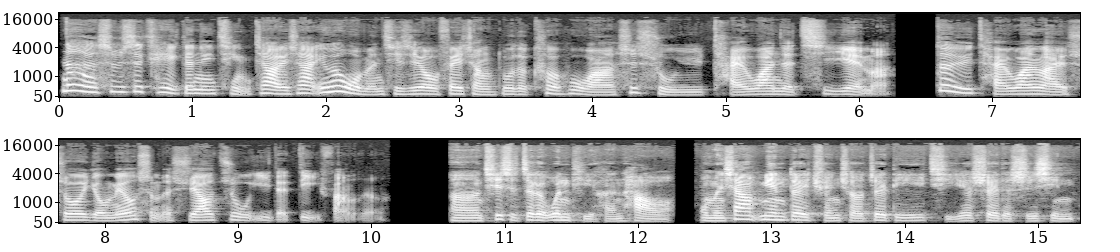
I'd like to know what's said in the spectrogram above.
那是不是可以跟你请教一下？因为我们其实有非常多的客户啊，是属于台湾的企业嘛。对于台湾来说，有没有什么需要注意的地方呢？嗯，其实这个问题很好哦。我们像面对全球最低企业税的实行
